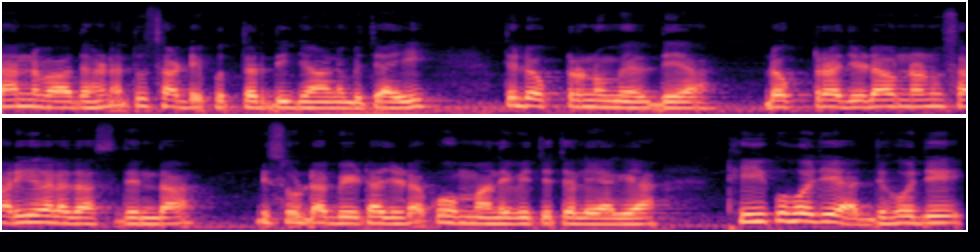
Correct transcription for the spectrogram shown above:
ਧੰਨਵਾਦ ਹਨਾ, ਤੂੰ ਸਾਡੇ ਪੁੱਤਰ ਦੀ ਜਾਨ ਬਚਾਈ ਤੇ ਡਾਕਟਰ ਨੂੰ ਮਿਲਦੇ ਆ। ਡਾਕਟਰ ਆ ਜਿਹੜਾ ਉਹਨਾਂ ਨੂੰ ਸਾਰੀ ਗੱਲ ਦੱਸ ਦਿੰਦਾ ਵੀ ਤੁਹਾਡਾ ਬੇਟਾ ਜਿਹੜਾ ਕੋਮਾ ਦੇ ਵਿੱਚ ਚਲਿਆ ਗਿਆ, ਠੀਕ ਹੋ ਜੇ, ਅੱਜ ਹੋ ਜੇ,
